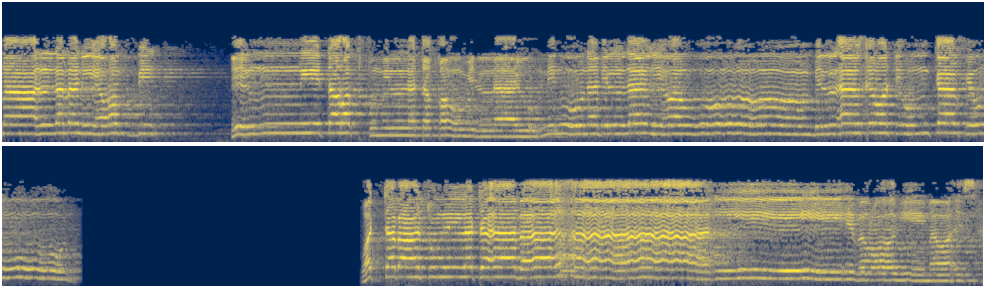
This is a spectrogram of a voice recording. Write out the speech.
مما علمني ربي إني تركت ملة قوم لا يؤمنون بالله وهم بالآخرة هم كافرون. واتبعت ملة آبائي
